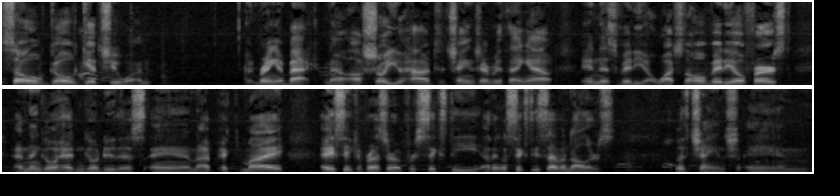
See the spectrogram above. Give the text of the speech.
So go get you one and bring it back. Now, I'll show you how to change everything out in this video. Watch the whole video first and then go ahead and go do this. And I picked my AC compressor up for 60, I think it was $67 with change. And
